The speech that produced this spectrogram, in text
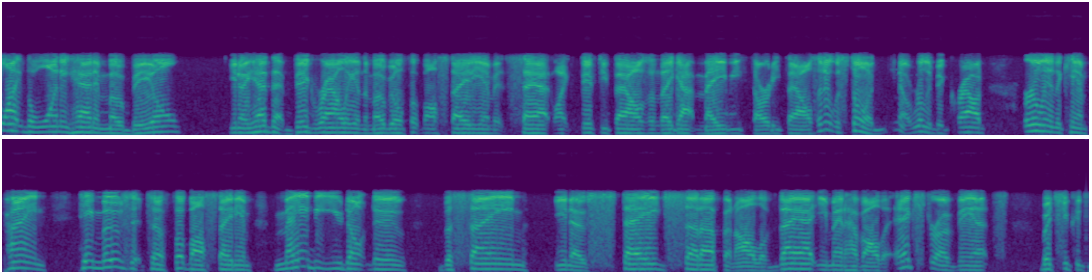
like the one he had in Mobile. You know, he had that big rally in the Mobile football stadium. It sat like fifty thousand. They got maybe thirty thousand. It was still a you know really big crowd early in the campaign. He moves it to a football stadium. Maybe you don't do the same you know stage setup and all of that. You may have all the extra events, but you could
